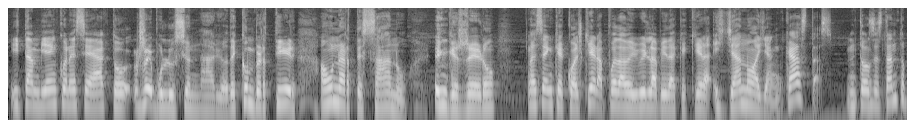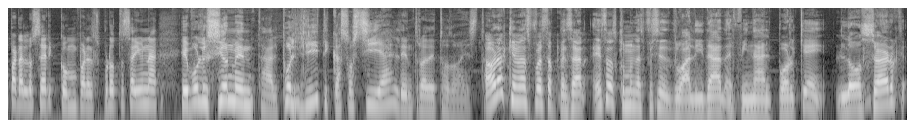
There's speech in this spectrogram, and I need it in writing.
y también con ese acto revolucionario de convertir a un artesano en guerrero hacen que cualquiera pueda vivir la vida que quiera y ya no hayan castas. Entonces, tanto para los Zerg como para los protos hay una evolución mental, política, social dentro de todo esto. Ahora que me has puesto a pensar, eso es como una especie de dualidad al final. porque Los Zerg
